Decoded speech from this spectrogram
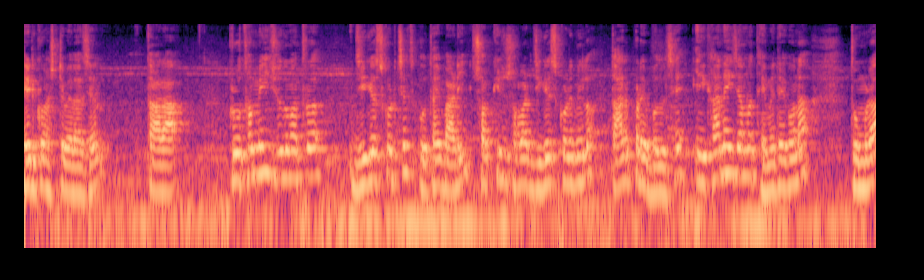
হেড কনস্টেবল আছেন, তারা প্রথমেই শুধুমাত্র জিজ্ঞেস করছে কোথায় বাড়ি সব কিছু সবার জিজ্ঞেস করে দিল তারপরে বলছে, এখানেই যেন থেমে থেকো না। তোমরা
